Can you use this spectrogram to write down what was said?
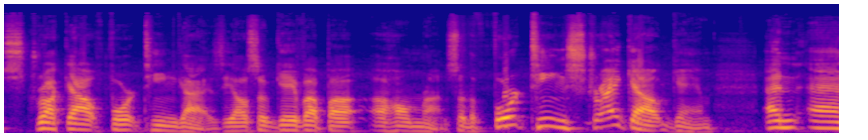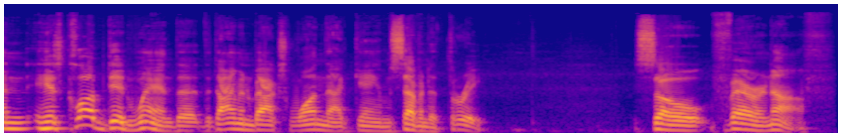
struck out 14 guys. He also gave up a, a home run. So the 14 strikeout game and and his club did win. The the Diamondbacks won that game 7 to 3. So fair enough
